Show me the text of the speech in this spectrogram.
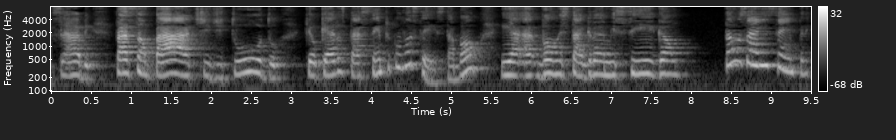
sabe? Façam parte de tudo, que eu quero estar sempre com vocês, tá bom? E a, vão no Instagram, me sigam. Estamos aí sempre,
